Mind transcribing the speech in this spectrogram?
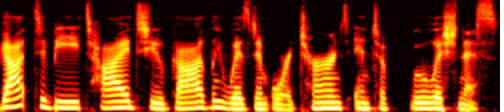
got to be tied to godly wisdom or it turns into foolishness.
